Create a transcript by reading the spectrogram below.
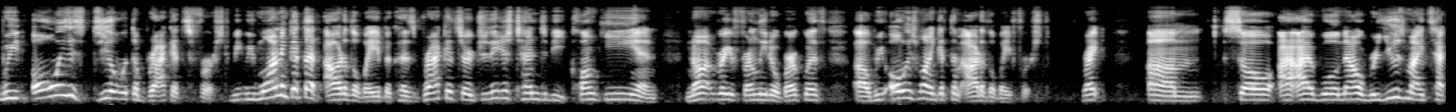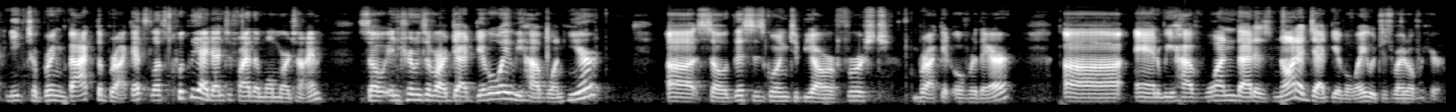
we always deal with the brackets first. We, we want to get that out of the way because brackets are they just tend to be clunky and not very friendly to work with. Uh, we always want to get them out of the way first, right? Um, so I, I will now reuse my technique to bring back the brackets. Let's quickly identify them one more time. So in terms of our dead giveaway, we have one here. Uh, so this is going to be our first bracket over there. Uh, and we have one that is not a dead giveaway, which is right over here.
